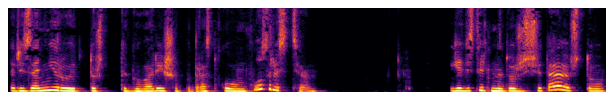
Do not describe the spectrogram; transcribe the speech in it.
резонирует то, что ты говоришь о подростковом возрасте. Я действительно тоже считаю, что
